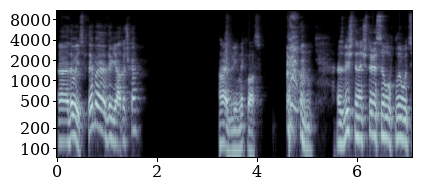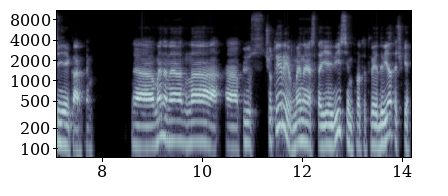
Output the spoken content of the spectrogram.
Дивись, в тебе дев'яточка. Ай, блін, не клас. Збільшити на 4 силу впливу цієї карти. Е, в мене на, на е, плюс 4, в мене стає 8 проти твоєї дев'яточки.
